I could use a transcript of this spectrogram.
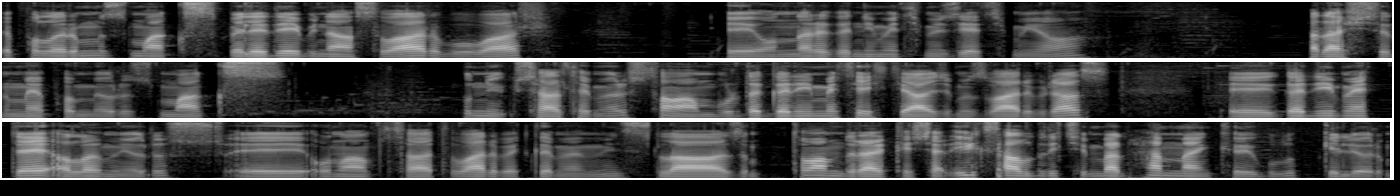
Depolarımız max. Belediye binası var. Bu var. Ee, onlara ganimetimiz yetmiyor. Araştırma yapamıyoruz. Max. Bunu yükseltemiyoruz. Tamam burada ganimete ihtiyacımız var biraz. Ee, ganimette alamıyoruz. Ee, 16 saati var beklememiz lazım. Tamamdır arkadaşlar. İlk saldırı için ben hemen köy bulup geliyorum.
